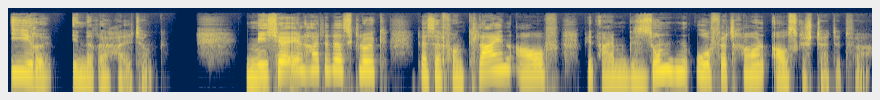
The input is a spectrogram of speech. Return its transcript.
ihre innere Haltung. Michael hatte das Glück, dass er von klein auf mit einem gesunden Urvertrauen ausgestattet war.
